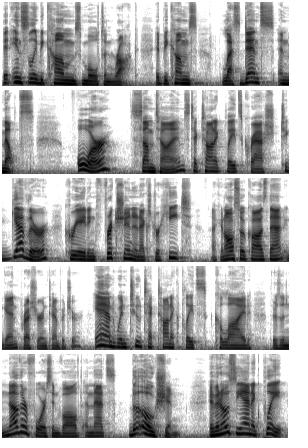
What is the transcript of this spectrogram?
it instantly becomes molten rock. It becomes less dense and melts. Or sometimes tectonic plates crash together creating friction and extra heat. That can also cause that, again, pressure and temperature. And when two tectonic plates collide, there's another force involved, and that's the ocean. If an oceanic plate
